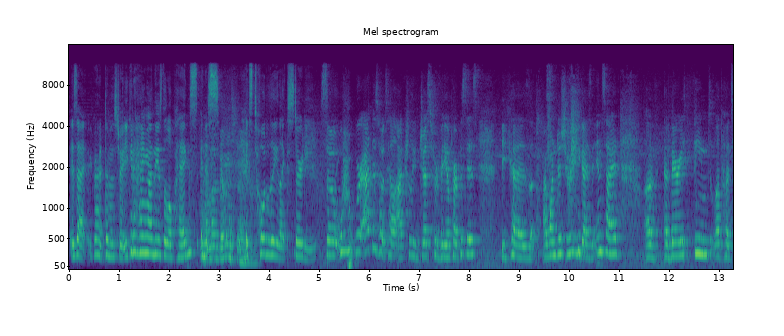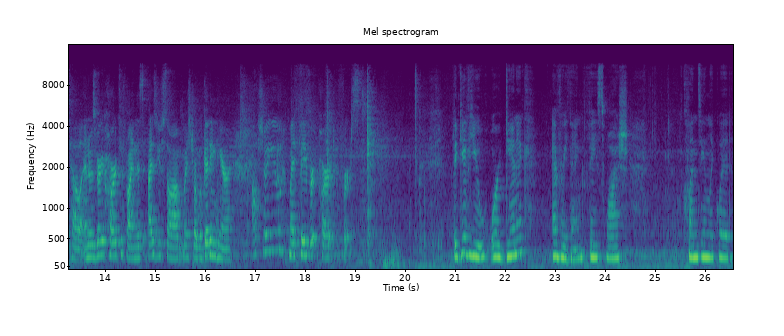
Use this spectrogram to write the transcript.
is that go ahead demonstrate. You can hang on these little pegs and I'm it's it's totally like sturdy. So we're at this hotel actually just for video purposes because I wanted to show you guys the inside of a very themed love hotel and it was very hard to find this as you saw my struggle getting here. I'll show you my favorite part first. They give you organic everything, face wash, cleansing liquid,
